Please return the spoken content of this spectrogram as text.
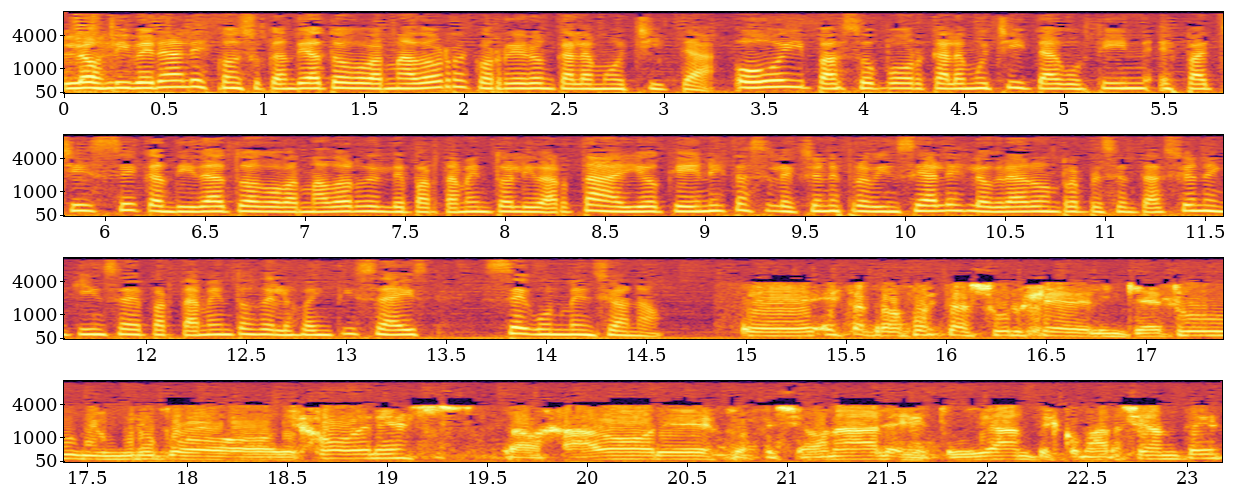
Los liberales con su candidato a gobernador recorrieron Calamuchita. Hoy pasó por Calamuchita Agustín Espachese, candidato a gobernador del departamento libertario, que en estas elecciones provinciales lograron representación en 15 departamentos de los 26, según mencionó. Eh, esta propuesta surge de la inquietud de un grupo de jóvenes, trabajadores, profesionales, estudiantes, comerciantes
